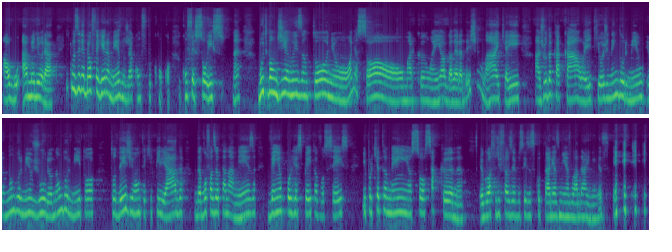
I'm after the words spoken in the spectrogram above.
algo a melhorar. Inclusive, Abel Ferreira mesmo já conf confessou isso, né? Muito bom dia, Luiz Antônio. Olha só o Marcão aí, ó, galera, deixa um like aí, ajuda Cacau aí, que hoje nem dormiu. Eu não dormi, eu juro, eu não dormi, tô, tô desde ontem aqui pilhada, ainda vou fazer o Tá na Mesa. Venho por respeito a vocês e porque também eu sou sacana. Eu gosto de fazer vocês escutarem as minhas ladainhas.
